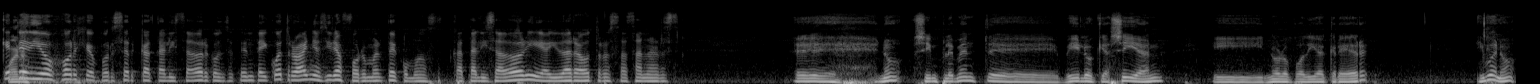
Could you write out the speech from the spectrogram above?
¿Qué Bueno. te dio Jorge por ser catalizador con 74 años, ir a formarte como catalizador y ayudar a otros a sanarse? Eh, no, simplemente vi lo que hacían y no lo podía creer. Y bueno,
